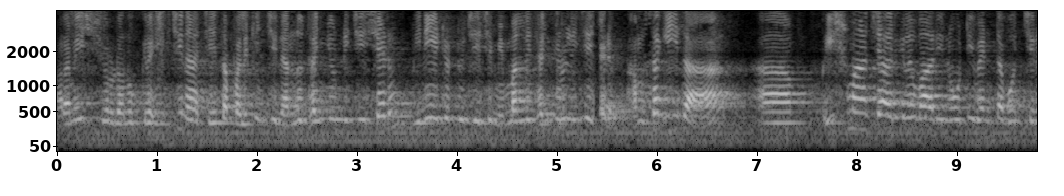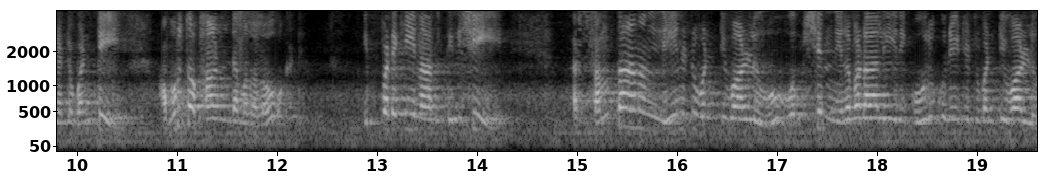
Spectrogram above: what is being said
పరమేశ్వరుడు అనుగ్రహించి నా చేత పలికించి నన్ను ధన్యుణ్ణి చేశాడు. వినేటట్టు చేసి మిమ్మల్ని ధన్యుణ్ణి చేశాడు. హంసగీత భీష్మాచార్యుల వారి నోటి వెంట వచ్చినటువంటి అమృత భాండములలో ఒకటి. ఇప్పటికీ నాకు తెలిసి సంతానం లేనటువంటి వాళ్ళు వంశం నిలబడాలి అని కోరుకునేటటువంటి వాళ్ళు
